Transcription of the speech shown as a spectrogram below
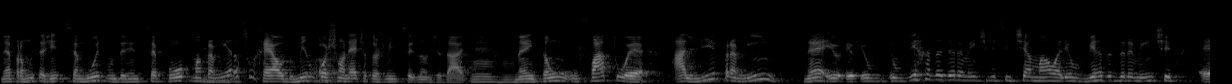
Né? Para muita gente isso é muito, muita gente isso é pouco, mas para mim era surreal. Dormir num colchonete até os 26 anos de idade. Uhum. Né? Então, o fato é, ali para mim, né, eu, eu, eu- eu verdadeiramente me sentia mal ali, eu verdadeiramente é,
